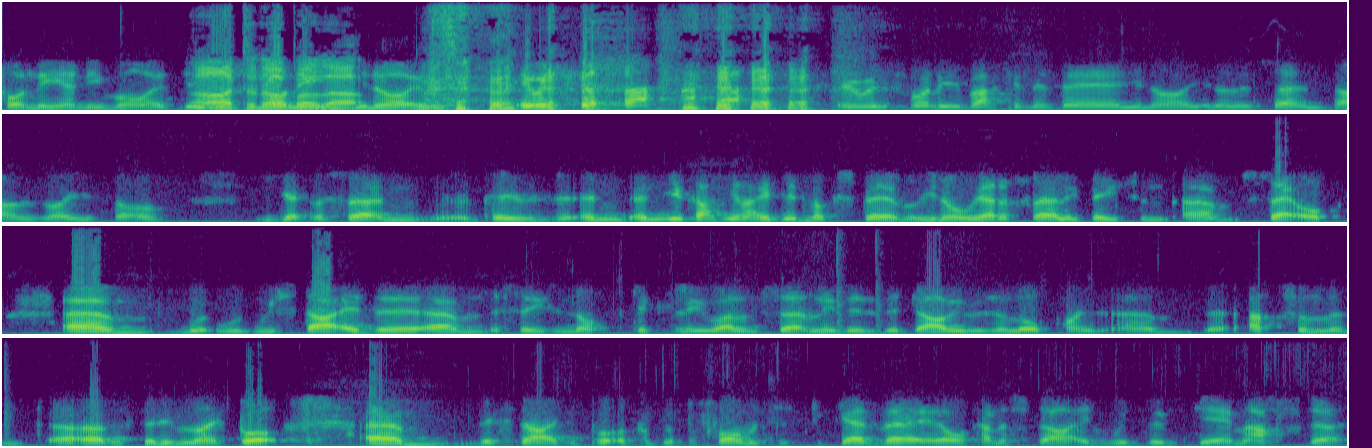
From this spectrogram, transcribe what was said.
funny anymore. It, oh, I don't know funny, about that. You know, it was it was, it was funny back in the day. You know, you know, there's certain times where you sort of you get to a certain period, and, and Newcastle United did look stable. You know, we had a fairly decent um, setup. Um, we, we started the um, the season not particularly well, and certainly the, the derby was a low point um, at Sunderland uh, at the Stadium Life. But um, they started to put a couple of performances together. It all kind of started with the game after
